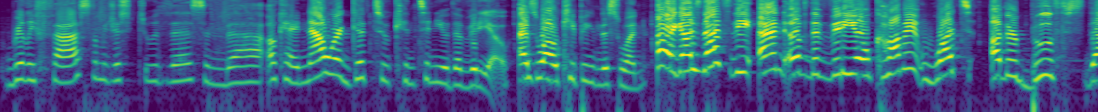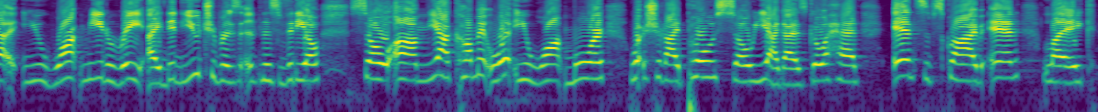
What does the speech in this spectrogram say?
really fast. Let me just do this and that. Okay, now we're good to continue the video. As well, keeping this one. Alright, guys, that's the end of the video. Comment what other booths that you want me to rate. I did YouTubers in this video. So, um, yeah, comment what you want more. What should I post? So, yeah, guys, go ahead and subscribe and like.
